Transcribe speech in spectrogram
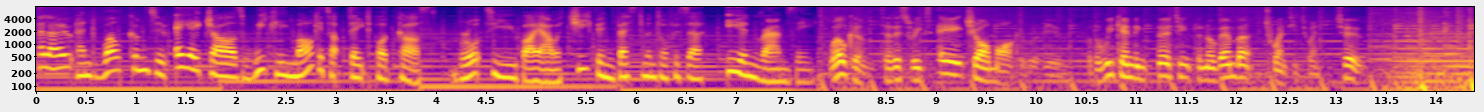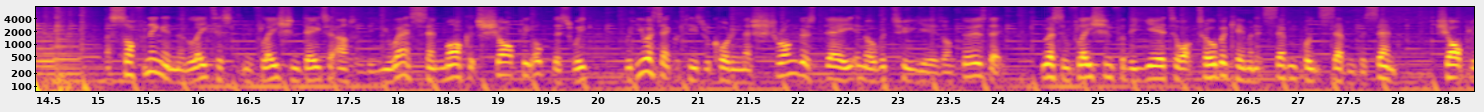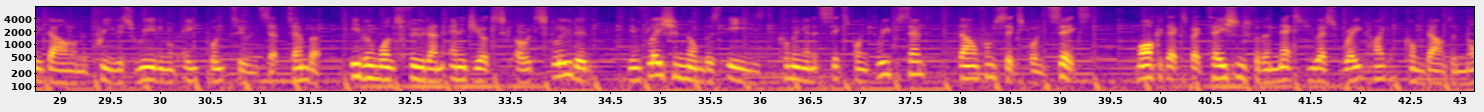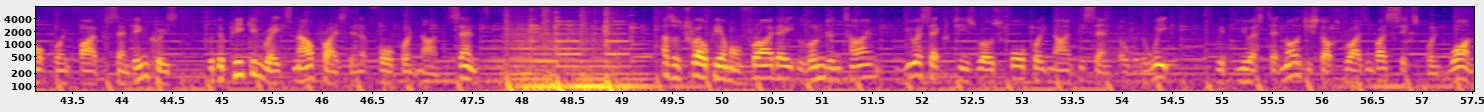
Hello, and welcome to AHR's weekly market update podcast, brought to you by our Chief Investment Officer, Ian Ramsey. Welcome to this week's AHR market review for the week ending 13th of November 2022. A softening in the latest inflation data out of the US sent markets sharply up this week, with US equities recording their strongest day in over two years on Thursday. US inflation for the year to October came in at 7.7%, sharply down on the previous reading of 8.2 in September. Even once food and energy are excluded, the inflation numbers eased, coming in at 6.3%, down from 6.6. Market expectations for the next US rate hike have come down to 0.5% increase, with the peak in rates now priced in at 4.9%. As of 12 pm on Friday, London time, US equities rose 4.9% over the week, with US technology stocks rising by 6.1.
